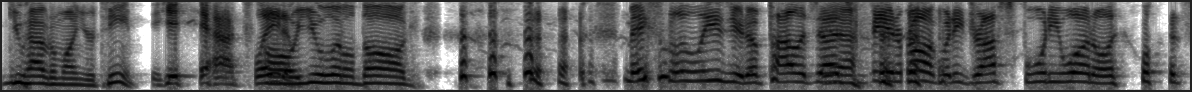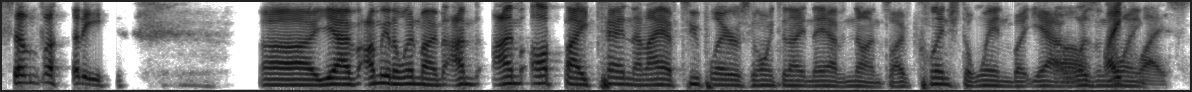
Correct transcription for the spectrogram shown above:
You have him on your team. Yeah, I played oh, him. you little dog. Makes it a little easier to apologize Yeah. for being wrong when he drops 41 on, on somebody. Uh, yeah, I'm gonna win my. I'm I'm up by ten, and I have two players going tonight, and they have none, so I've clinched the win. But yeah, it Uh, was annoying. likewise,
